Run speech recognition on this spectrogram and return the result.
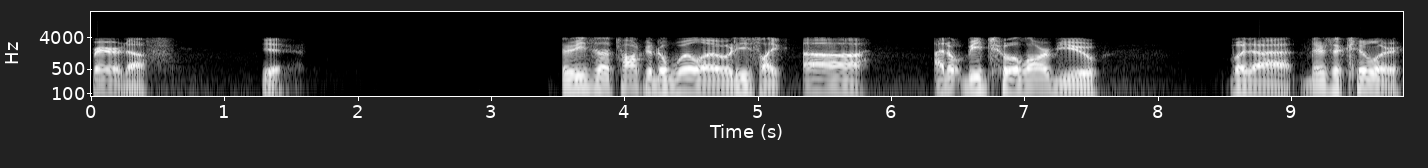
Fair enough. yeah. So he's uh, talking to Willow, and he's like, "Uh, I don't mean to alarm you, but uh, there's a killer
